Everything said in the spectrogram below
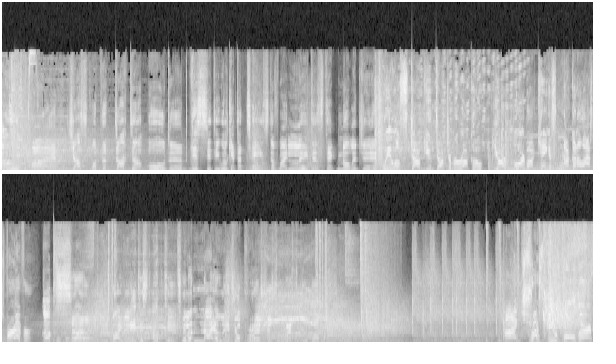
Oh my! Just what the doctor ordered. This city will get a taste of my latest technology. We will stop you, Dr. Morocco! Your Morbot king is not gonna last forever! Absurd! My latest updates will annihilate your precious rescue bot. I trust you, Boulder!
